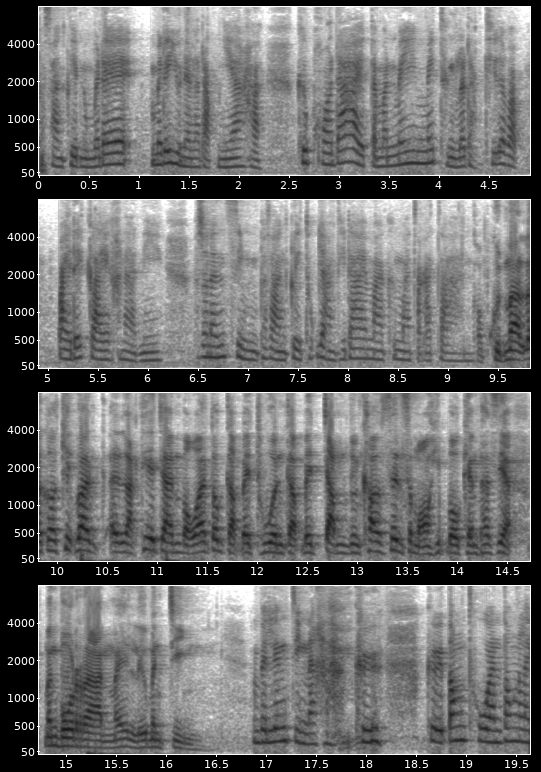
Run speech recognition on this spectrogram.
ภาษาอังกฤษหนูไม่ได้ไม่ได้อยู่ในระดับเนี้ยค่ะ คือพอได้แต่มันไม่ไม่ถึงระดับที่จะแบบไปได้ไกลขนาดนี้ เพราะฉะนั้นสิ่งภาษาอังกฤษทุกอย่างที่ได้มาคือมาจากอาจารย์ ขอบคุณมาก แล้วก็คิดว่าเอ่อหลักที่อาจารย์บอกว่าต้องกลับไปทวนกลับไปจำจนเข้าเส้นสมองฮิปโปแคมปัสเนี่ยมันโบราณไหมหรือมันจริง มันเป็นเรื่องจริงนะคะ คือ คือต้องทวนต้องอะไร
